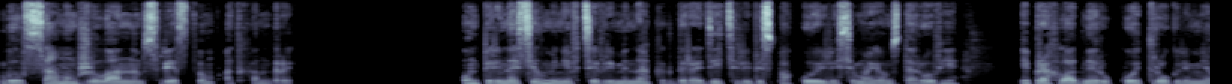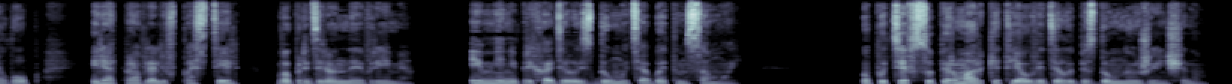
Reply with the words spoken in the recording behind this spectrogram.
был самым желанным средством от хандры. Он переносил меня в те времена, когда родители беспокоились о моем здоровье и прохладной рукой трогали мне лоб или отправляли в постель в определенное время, и мне не приходилось думать об этом самой. По пути в супермаркет я увидела бездомную женщину.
